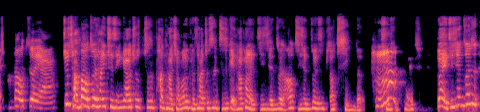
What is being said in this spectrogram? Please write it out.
强暴罪啊。就强暴罪，他其实应该要就就是判他强暴罪，可是他就是只是给他判了鸡奸罪，然后鸡奸罪是比较轻的。哈？对，鸡奸罪是。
